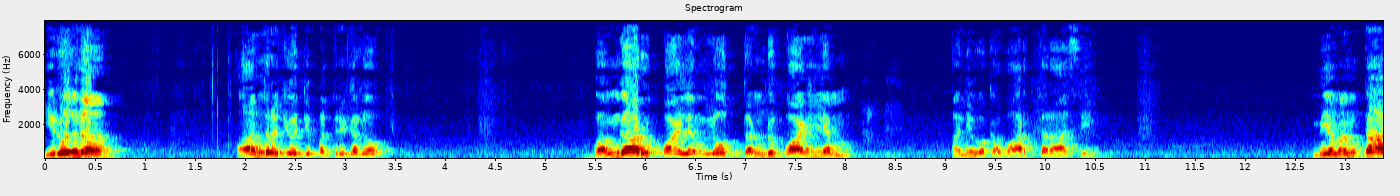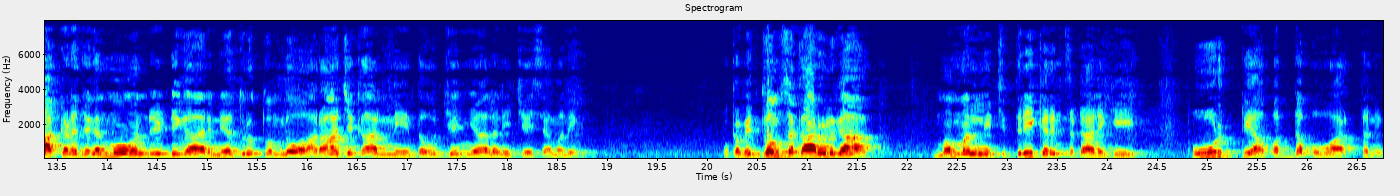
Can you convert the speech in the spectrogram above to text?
ఈ రోజున ఆంధ్రజ్యోతి పత్రికలో బంగారు పాళ్యంలో దండుపాళ్యం అని ఒక వార్త రాసి మేమంతా అక్కడ జగన్మోహన్ రెడ్డి గారి నేతృత్వంలో అరాచకాన్ని దౌర్జన్యాలని చేశామని ఒక విధ్వంసకారులుగా మమ్మల్ని చిత్రీకరించటానికి పూర్తి అబద్ధపు వార్తని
